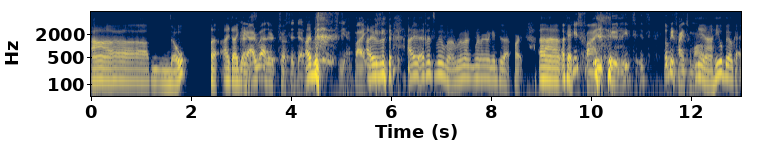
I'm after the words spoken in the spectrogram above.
uh, nope. But I digress. Yeah, I'd rather trust the devil. I'm, yeah, bye. I, I, let's move on. We're not, we're not gonna get into that part. Uh, okay. He's fine, dude. It's, it's, he'll be fine tomorrow. Yeah, he'll be okay.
